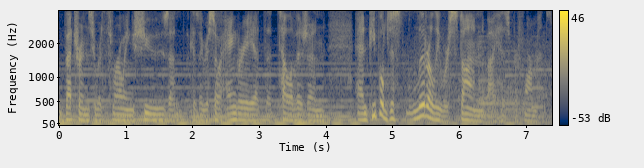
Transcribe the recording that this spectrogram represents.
veterans who were throwing shoes at, because they were so angry at the television, and people just literally were stunned by his performance.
